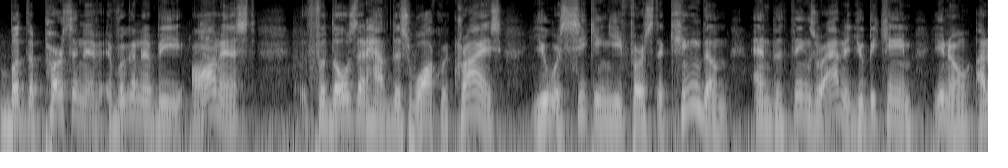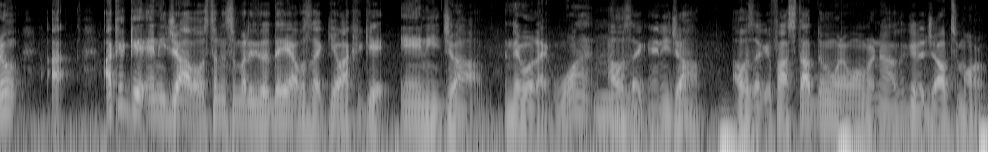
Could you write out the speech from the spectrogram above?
But the person, if, if we're going to be honest, for those that have this walk with Christ, you were seeking ye first the kingdom and the things were added. You became, you know, I don't, I, I could get any job. I was telling somebody the other day, I was like, yo, I could get any job. And they were like, what? I was mm. like, any job. I was like, if I stop doing what I want right now, I could get a job tomorrow.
